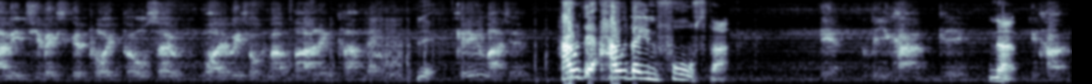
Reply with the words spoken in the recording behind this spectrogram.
I mean, she makes a good point. But also, why are we talking about banning clapping? Yeah. Can you imagine? How would they, how would they enforce that? Yeah, but you can't. Can you? No. You can't.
